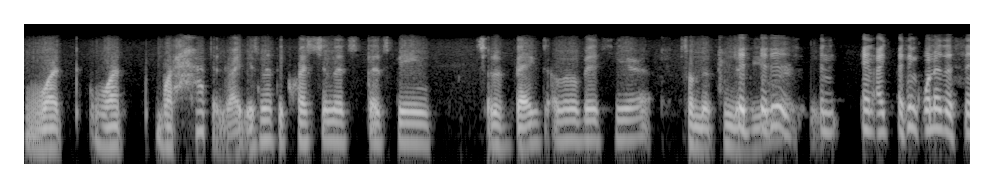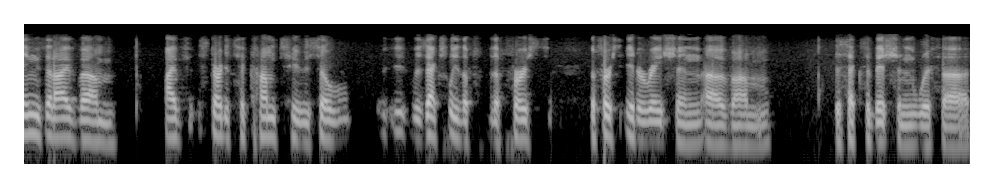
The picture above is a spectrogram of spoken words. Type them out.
What what what happened, right? Isn't that the question that's that's being sort of begged a little bit here from the from the it, viewer? It is, and and I, I think one of the things that I've um, I've started to come to. So it was actually the the first the first iteration of um, this exhibition with uh,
